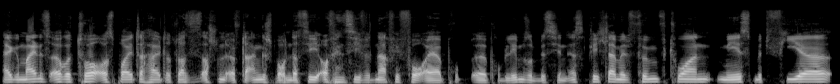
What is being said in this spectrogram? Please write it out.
Allgemein ist eure Torausbeute halt, du hast es auch schon öfter angesprochen, dass die Offensive nach wie vor euer Pro äh, Problem so ein bisschen ist. Pichler mit fünf Toren, Mees mit vier,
